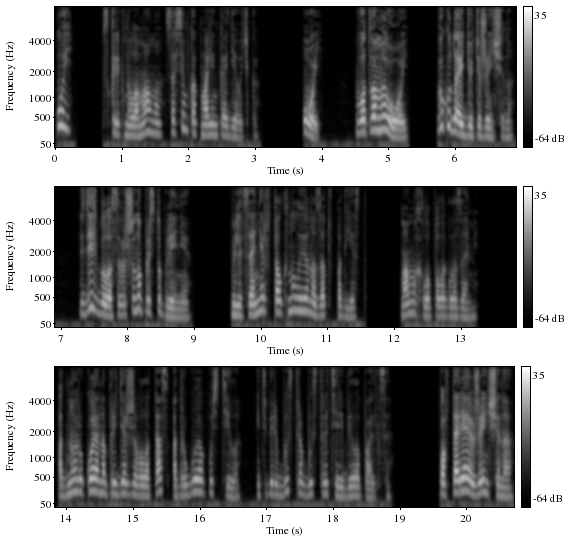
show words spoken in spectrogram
«Ой!» — вскрикнула мама, совсем как маленькая девочка. «Ой! Вот вам и ой! Вы куда идете, женщина? Здесь было совершено преступление». Милиционер втолкнул ее назад в подъезд. Мама хлопала глазами. Одной рукой она придерживала таз, а другую опустила, и теперь быстро-быстро теребила пальцы. «Повторяю, женщина,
